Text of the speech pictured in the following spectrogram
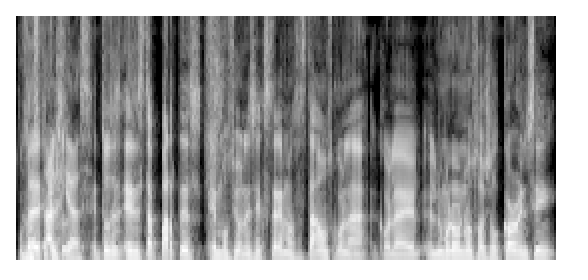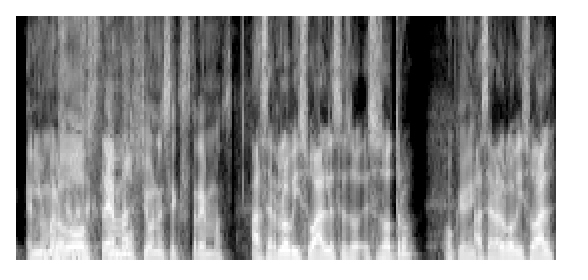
O sea, nostalgias. ento- Entonces, en esta parte es emociones extremas. Estábamos con, la, con la- el, el número uno, social currency. El número Emociones dos, extremas. emociones extremas. Hacerlo visual, ese es, ese es otro. Ok. hacer algo visual.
